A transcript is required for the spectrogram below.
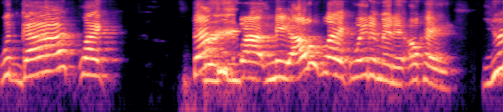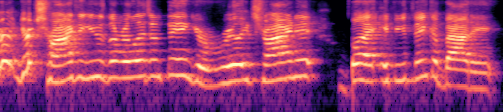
with God? Like that's what got me. I was like, wait a minute, okay, you're you're trying to use the religion thing, you're really trying it, but if you think about it,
